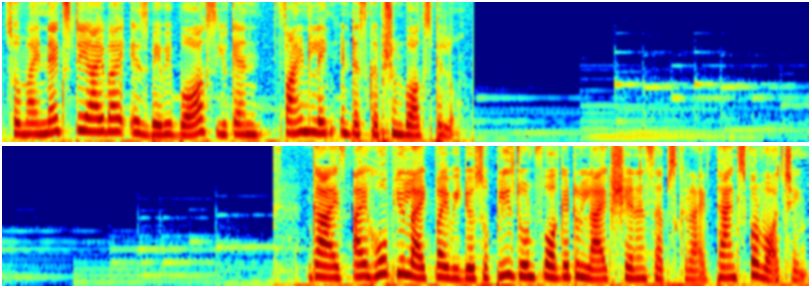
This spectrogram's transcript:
So my next DIY is baby box. You can find link in description box below. Guys, I hope you like my video so please don't forget to like, share and subscribe. Thanks for watching.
